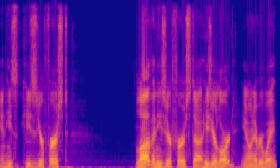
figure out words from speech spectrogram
And he's he's your first love and he's your first uh, he's your Lord, you know, in every way.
